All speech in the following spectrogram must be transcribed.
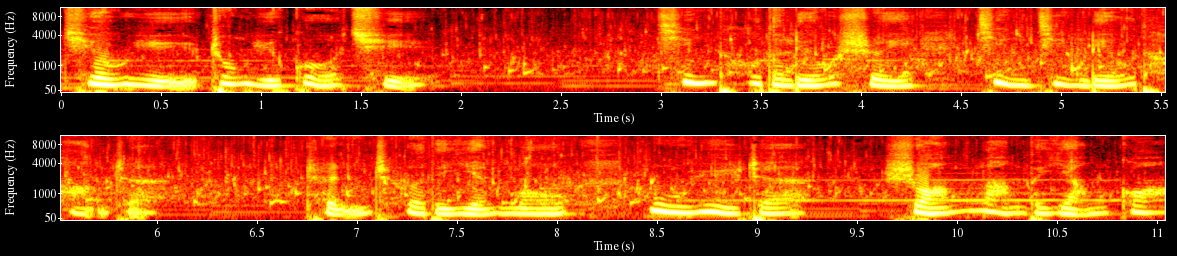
秋雨终于过去，清透的流水静静流淌着，澄澈的眼眸沐浴着爽朗的阳光。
